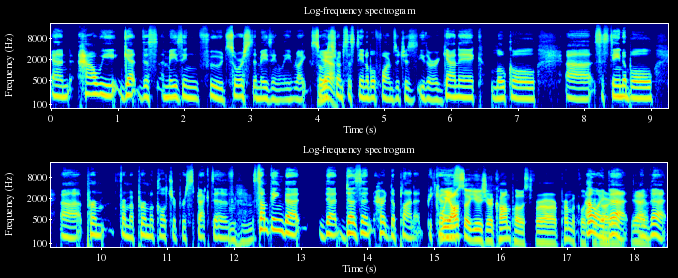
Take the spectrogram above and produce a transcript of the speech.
and how we get this amazing food sourced amazingly, like sourced Yeah. from sustainable farms, which is either organic, local, uh, sustainable, uh, perm- from a permaculture perspective, Mhm. something that that doesn't hurt the planet because We also use your compost for our permaculture oh I bet Yeah. I bet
